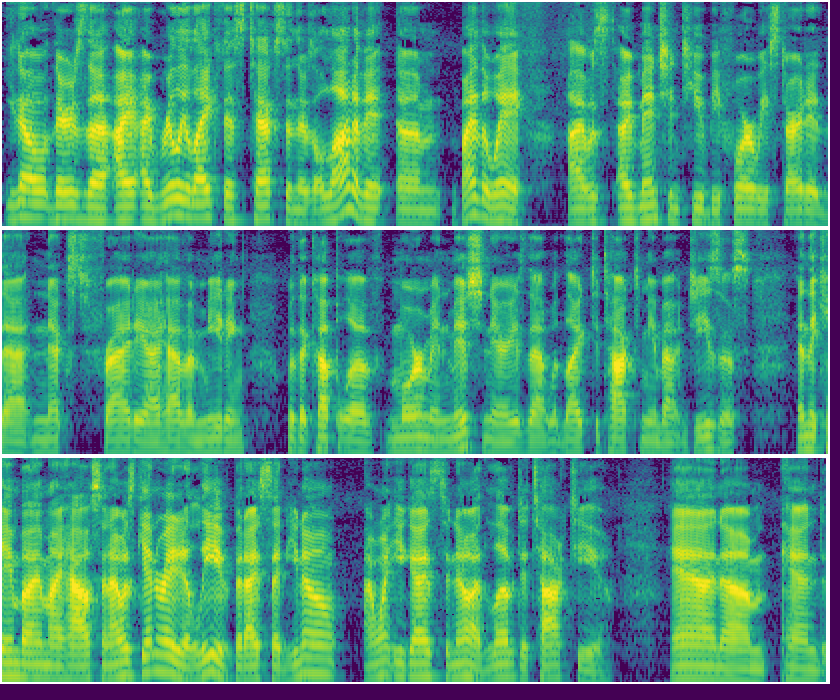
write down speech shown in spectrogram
you know, there's the I I really like this text and there's a lot of it um by the way, I was I mentioned to you before we started that next Friday I have a meeting with a couple of Mormon missionaries that would like to talk to me about Jesus. And they came by my house and I was getting ready to leave, but I said, "You know, I want you guys to know I'd love to talk to you." and um, and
